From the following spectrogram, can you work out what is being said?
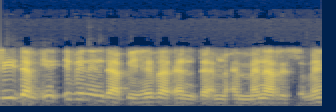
see them in, even in their behavior and, and mannerism. Eh?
